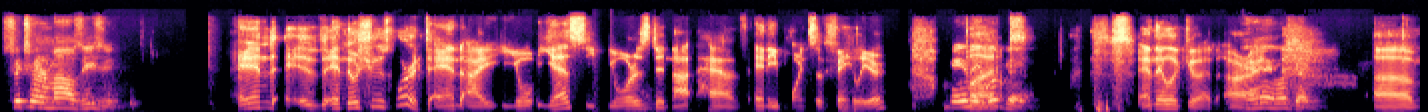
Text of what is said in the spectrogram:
600 miles easy. and and those shoes worked. And I, your yes, yours did not have any points of failure, And but they look good. and they look good. All right, And they look good. Um,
